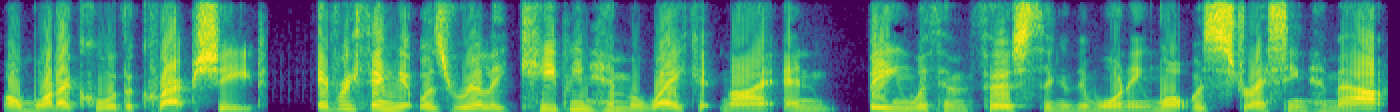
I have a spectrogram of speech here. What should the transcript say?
on what I call the crap sheet everything that was really keeping him awake at night and being with him first thing in the morning, what was stressing him out.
